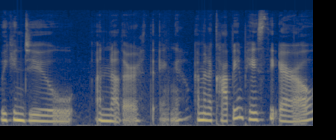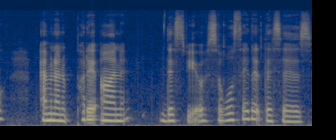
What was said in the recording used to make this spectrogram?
we can do another thing. I'm going to copy and paste the arrow. I'm going to put it on this view. So we'll say that this is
